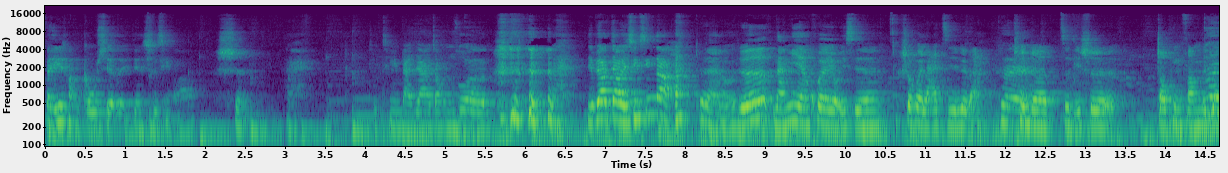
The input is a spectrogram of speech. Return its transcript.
非常狗血的一件事情了。是就提醒大家找工作，唉也不要掉以轻心的。对，我觉得难免会有一些社会垃圾，对吧？对，趁着自己是招聘方的这种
